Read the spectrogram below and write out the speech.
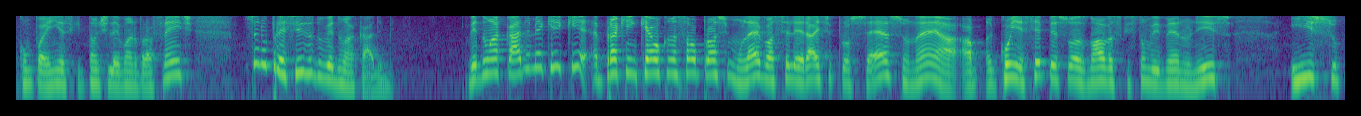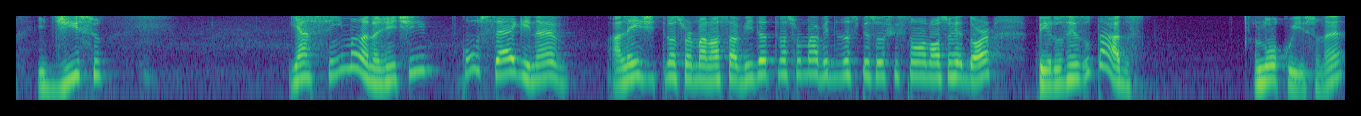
companhias que estão te levando para frente, você não precisa do Vedum Academy. Vedum Academy é, que, que, é para quem quer alcançar o próximo level, acelerar esse processo, né? A, a conhecer pessoas novas que estão vivendo nisso, isso e disso. E assim, mano, a gente consegue, né? Além de transformar a nossa vida, transformar a vida das pessoas que estão ao nosso redor pelos resultados. Louco isso, né?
